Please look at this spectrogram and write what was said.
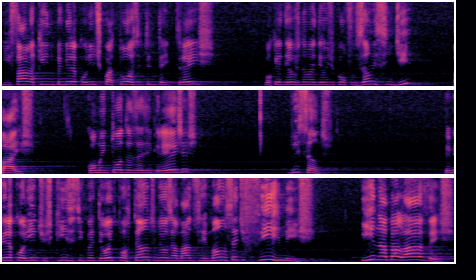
E fala aqui em 1 Coríntios 14, 33, porque Deus não é Deus de confusão e sim de paz, como em todas as igrejas dos santos. 1 Coríntios 15, 58, portanto, meus amados irmãos, sede firmes, inabaláveis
